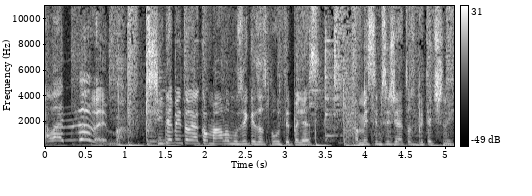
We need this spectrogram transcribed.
Ale nevím. Přijde mi to jako málo muziky za spousty peněz a myslím si, že je to zbytečný.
